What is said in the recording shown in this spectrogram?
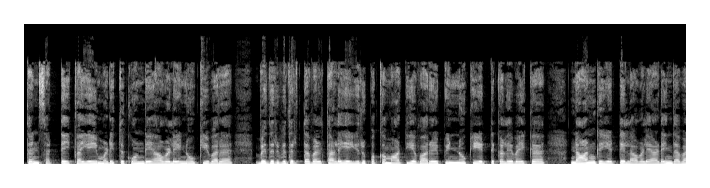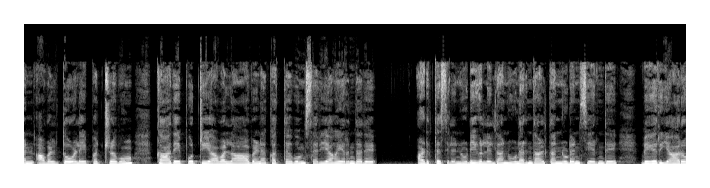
தன் சட்டை கையை மடித்துக்கொண்டே அவளை நோக்கி வர விதிர் விதிர்த்தவள் தலையை இரு பக்கம் ஆட்டியவாறு பின்னோக்கி எட்டுக்களை வைக்க நான்கு எட்டில் அவளை அடைந்தவன் அவள் தோளை பற்றவும் காதை பொற்றி அவள் ஆவென கத்தவும் சரியாக இருந்தது. அடுத்த சில நொடிகளில் தான் உணர்ந்தால் தன்னுடன் சேர்ந்து வேறு யாரோ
